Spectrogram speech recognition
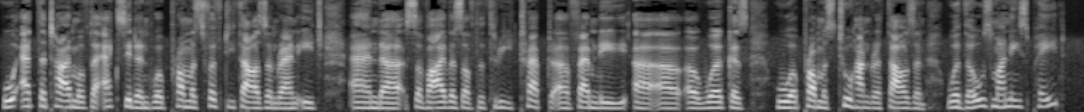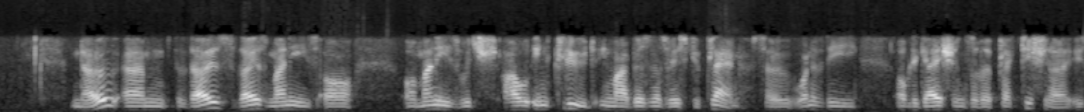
who, at the time of the accident, were promised fifty thousand rand each, and uh, survivors of the three trapped uh, family uh, uh, uh, workers who were promised two hundred thousand? Were those monies paid? No, um, those those monies are are monies which I will include in my business rescue plan. So one of the obligations of a practitioner is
